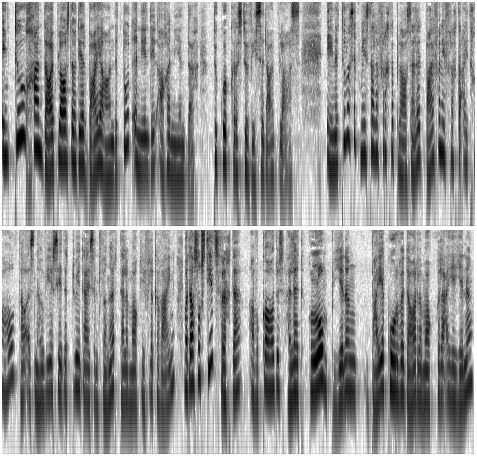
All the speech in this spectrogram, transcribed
en toe gaan daai plaas nou deur baie hande tot in 1998 toe koop Christo Wiese daai plaas. En toe was dit meestal 'n vrugteplaas. Hulle het baie van die vrugte uitgehaal. Daar is nou weer sedert 2000 wingerd. Hulle maak lieflike wyn, maar daar's nog steeds vrugte, avokados. Hulle het klomp heuning, baie korwe daar. Hulle maak hulle eie heuning.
